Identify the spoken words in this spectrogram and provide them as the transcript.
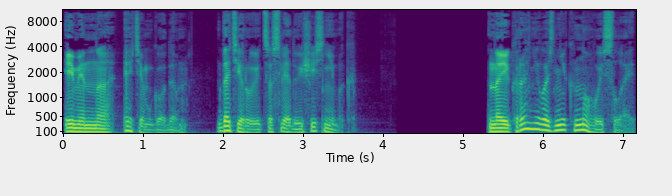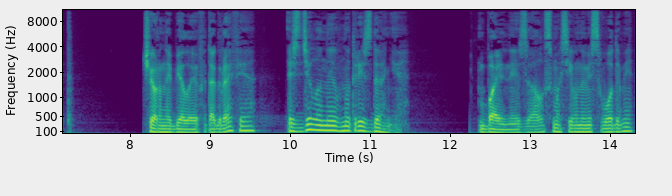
Именно этим годом датируется следующий снимок. На экране возник новый слайд. Черно-белая фотография, сделанная внутри здания. Бальный зал с массивными сводами,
